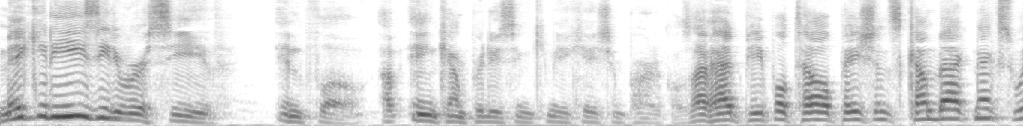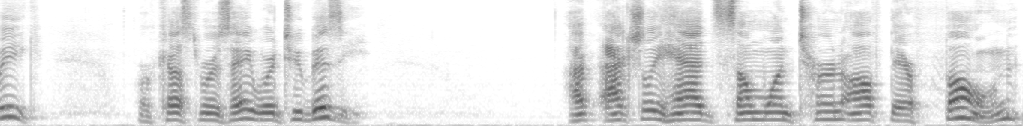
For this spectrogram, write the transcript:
Make it easy to receive inflow of income producing communication particles. I've had people tell patients, come back next week, or customers, hey, we're too busy. I've actually had someone turn off their phone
